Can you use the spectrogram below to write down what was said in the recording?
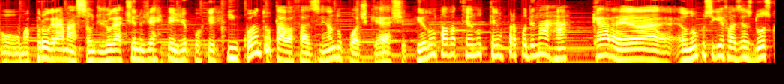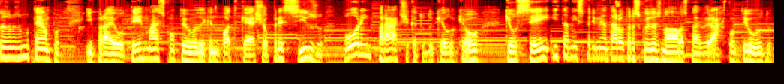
uma programação de jogatina de RPG, porque enquanto eu tava fazendo o podcast, eu não tava tendo tempo para poder narrar. Cara, era, eu não conseguia fazer as duas coisas ao mesmo tempo. E para eu ter mais conteúdo aqui no podcast, eu preciso pôr em prática tudo aquilo que eu, que eu sei e também experimentar outras coisas novas para virar conteúdo.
